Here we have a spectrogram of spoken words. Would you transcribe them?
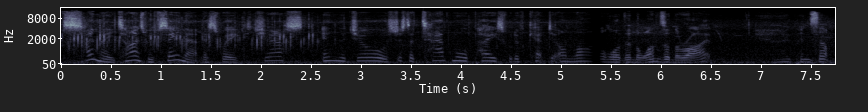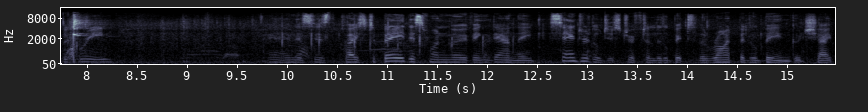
So many times we've seen that this week. Just in the jaws. Just a tad more pace would have kept it on line. Taller than the ones on the right. Opens up the green. And this is the place to be. This one moving down the centre. It'll just drift a little bit to the right, but it'll be in good shape.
